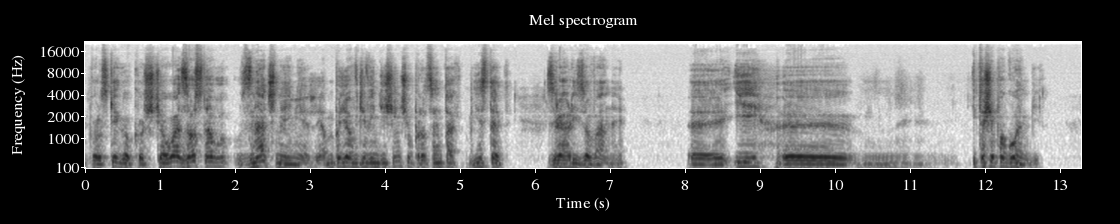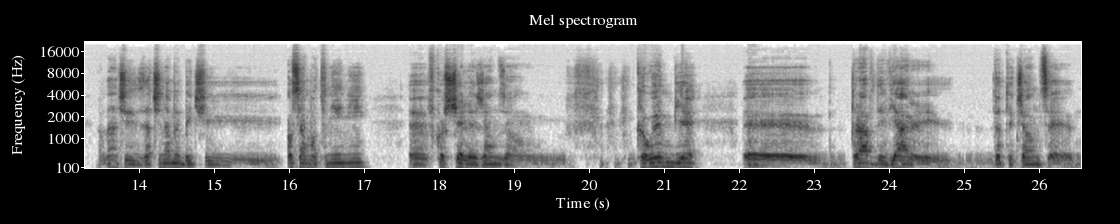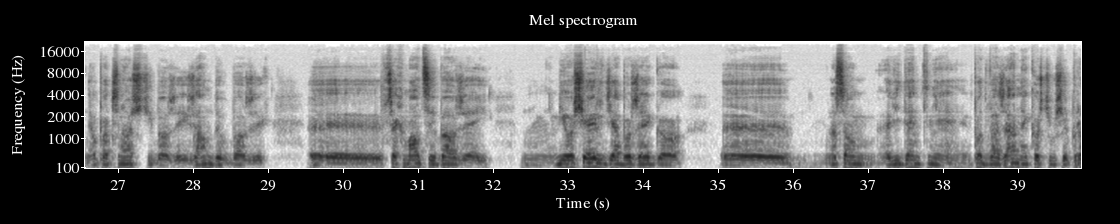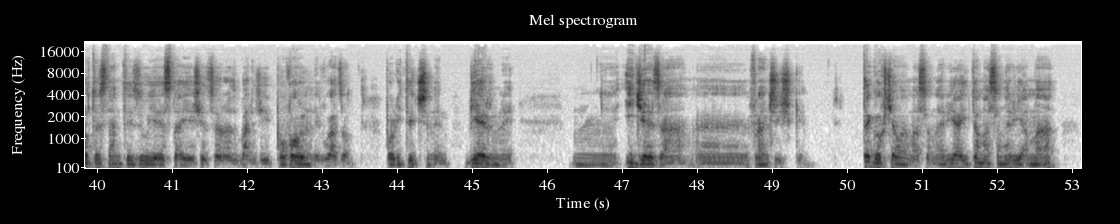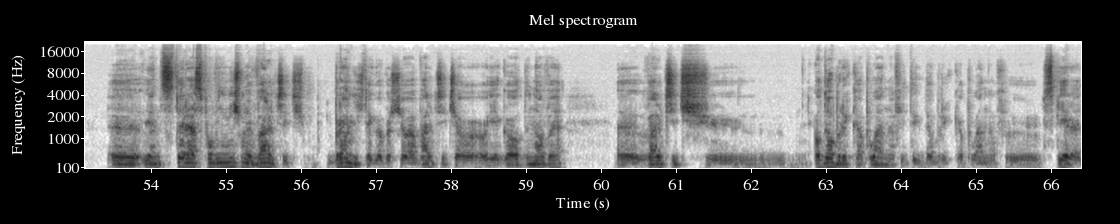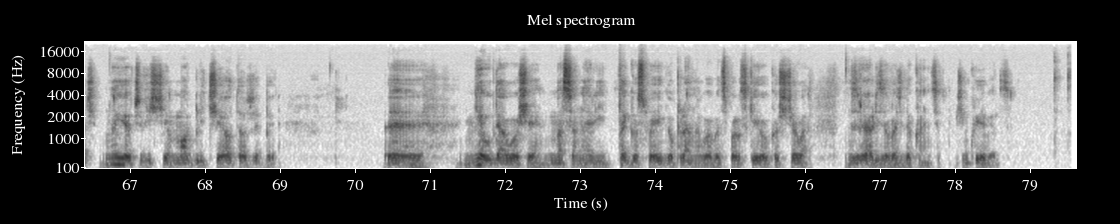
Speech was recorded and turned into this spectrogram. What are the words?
polskiego kościoła został w znacznej mierze, ja bym powiedział w 90% niestety zrealizowany. I, e, I to się pogłębia. Znaczy, zaczynamy być yy, osamotnieni, e, w kościele rządzą gołębie, prawdy wiary dotyczące opatrzności Bożej, rządów Bożych, wszechmocy Bożej, mm, miłosierdzia Bożego, no są ewidentnie podważane. Kościół się protestantyzuje, staje się coraz bardziej powolny władzom politycznym, bierny, mm, idzie za e, Franciszkiem. Tego chciała masoneria i to masoneria ma E, Więc teraz powinniśmy walczyć, bronić tego kościoła, walczyć o, o jego odnowę, e, walczyć o dobrych kapłanów i tych dobrych kapłanów e, wspierać. No i oczywiście modlić się o to, żeby e, nie udało się masonerii tego swojego planu wobec polskiego kościoła zrealizować do końca. Dziękuję bardzo.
